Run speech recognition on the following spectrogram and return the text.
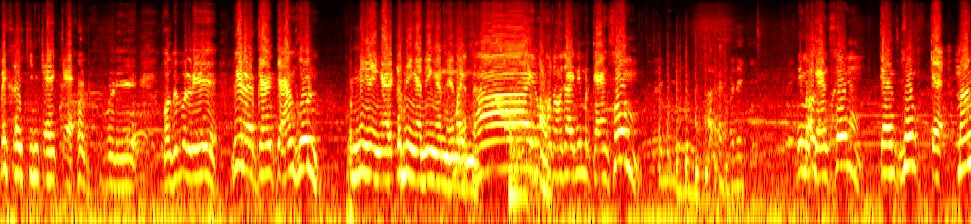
ไม่เคยกินแกงแกะคนเพชรบุรีคนเพชรบุรีนี่แหละแกงแกะของคุณ ก็นี่ไงก็นี่ไงนี่ไงเนี่ยไม่เนี่ย ใช่ลูกเขาใจนี่มันแกงส้มนี่ มันแกงส้ม แกงส้มแกะมั้ง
